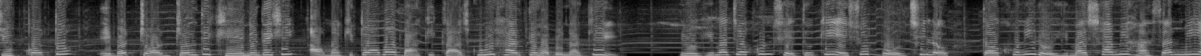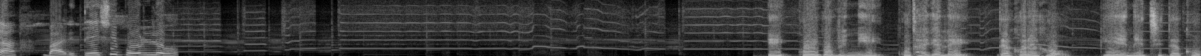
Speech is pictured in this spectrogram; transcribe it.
চুপ কর তো এবার চট জলদি খেয়ে নে দেখি আমাকে তো আবার বাকি কাজগুলো সারতে হবে নাকি? রহিমা যখন সেতুকে এসব বলছিল তখনই রহিমার স্বামী হাসান মিয়া বাড়িতে এসে বলল কই গো গিন্নি কোথায় গেলে? দেখো দেখো কি এনেছি দেখো।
